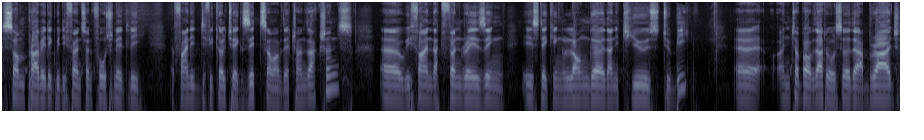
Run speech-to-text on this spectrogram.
some private equity funds, unfortunately, find it difficult to exit some of their transactions. Uh, we find that fundraising is taking longer than it used to be. Uh, on top of that, also the Abraj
